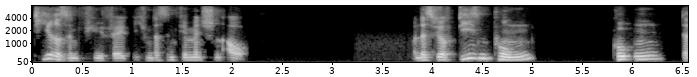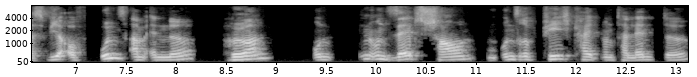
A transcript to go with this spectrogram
Tiere sind vielfältig und das sind wir Menschen auch. Und dass wir auf diesen Punkt gucken, dass wir auf uns am Ende hören und in uns selbst schauen, um unsere Fähigkeiten und Talente,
